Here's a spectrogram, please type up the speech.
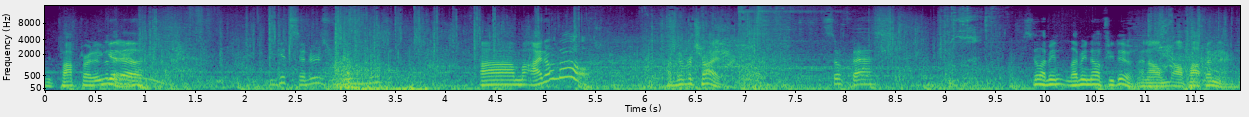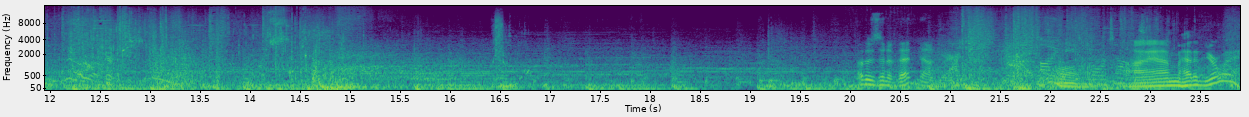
you popped right You into get there. uh, you get cinders from? Um, I don't know. I've never tried. It's so fast. So let me let me know if you do, and I'll I'll pop in there. Oh, there's an event down here. I need more time. I am headed your way.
